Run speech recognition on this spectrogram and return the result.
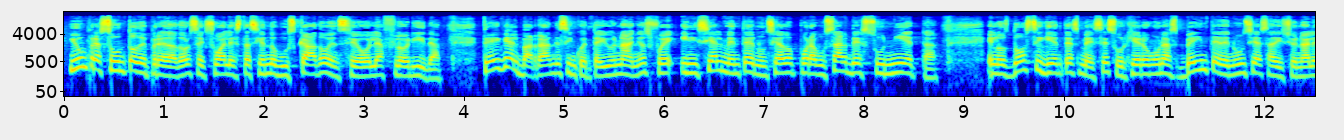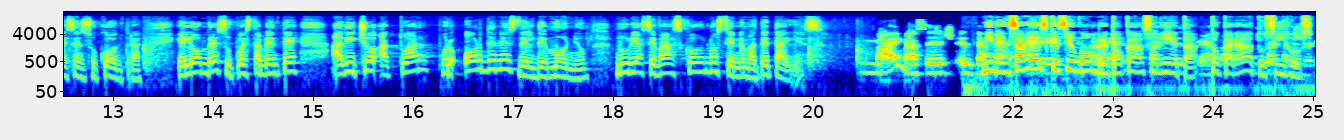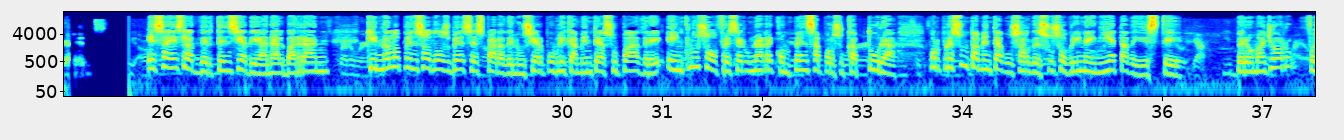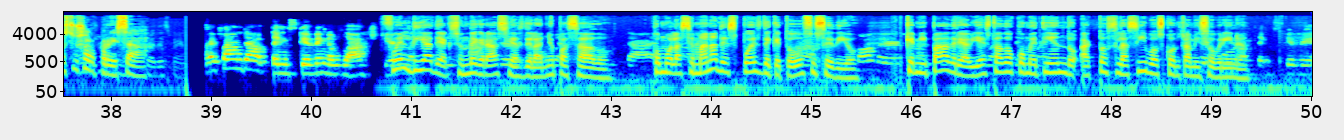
Y un presunto depredador sexual está siendo buscado en Seola, Florida. David Albarrán, de 51 años, fue inicialmente denunciado por abusar de su nieta. En los dos siguientes meses surgieron unas 20 denuncias adicionales en su contra. El hombre supuestamente ha dicho actuar por órdenes del demonio. Nuria Sebasco nos tiene más detalles. Mi mensaje es que si un hombre toca a su nieta, tocará a tus hijos. Esa es la advertencia de Ana Albarrán, quien no lo pensó dos veces para denunciar públicamente a su padre e incluso ofrecer una recompensa por su captura por presuntamente abusar de su sobrina y nieta de este. Pero mayor fue su sorpresa. Fue el día de acción de gracias del año pasado, como la semana después de que todo sucedió, que mi padre había estado cometiendo actos lascivos contra mi sobrina.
